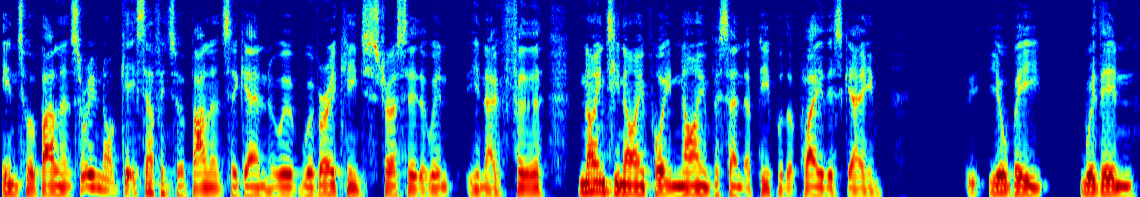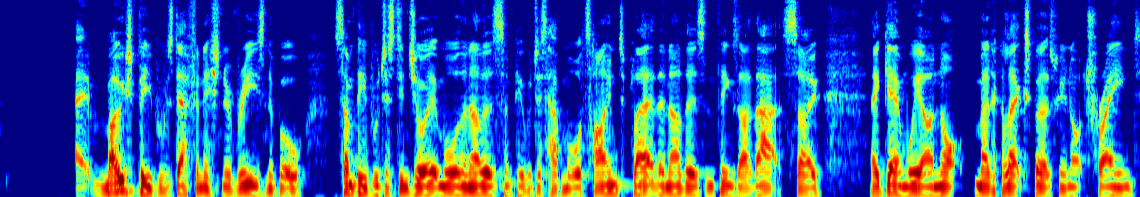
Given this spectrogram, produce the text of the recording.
into a balance or even not get yourself into a balance again we're, we're very keen to stress here that we're you know for the 99.9% of people that play this game you'll be within most people's definition of reasonable some people just enjoy it more than others some people just have more time to play it than others and things like that so again we are not medical experts we're not trained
